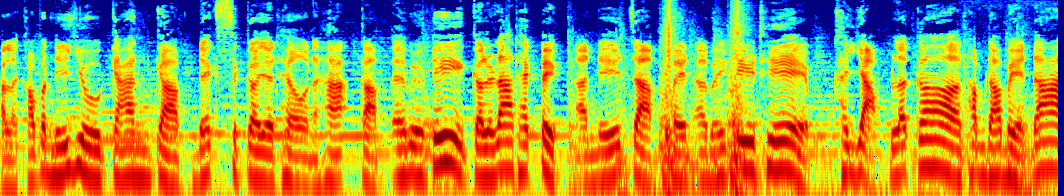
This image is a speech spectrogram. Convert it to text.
เอาละครับวันนี้อยู่กันกับ Dex s c a r t e l นะฮะ กับ Ability Gorilla Tactic อันนี้จะเป็น Ability ที่ขยับแล้วก็ทำดาเมจได้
